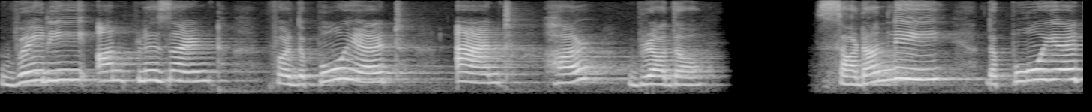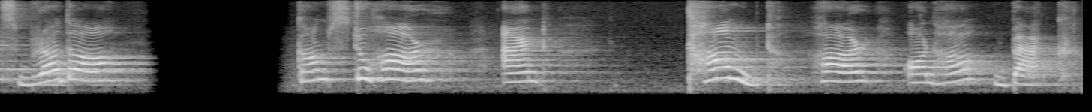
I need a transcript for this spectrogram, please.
very unpleasant for the poet and her brother. Suddenly, the poet's brother comes to her and thumped her on her back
